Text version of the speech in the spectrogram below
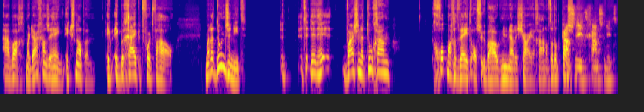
ah wacht, maar daar gaan ze heen. Ik snap hem. Ik, ik begrijp het voor het verhaal. Maar dat doen ze niet. Het- het- waar ze naartoe gaan, God mag het weten of ze überhaupt nu naar de Shire gaan. Of dat het Gaan pas ze niet, gaan ze niet.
